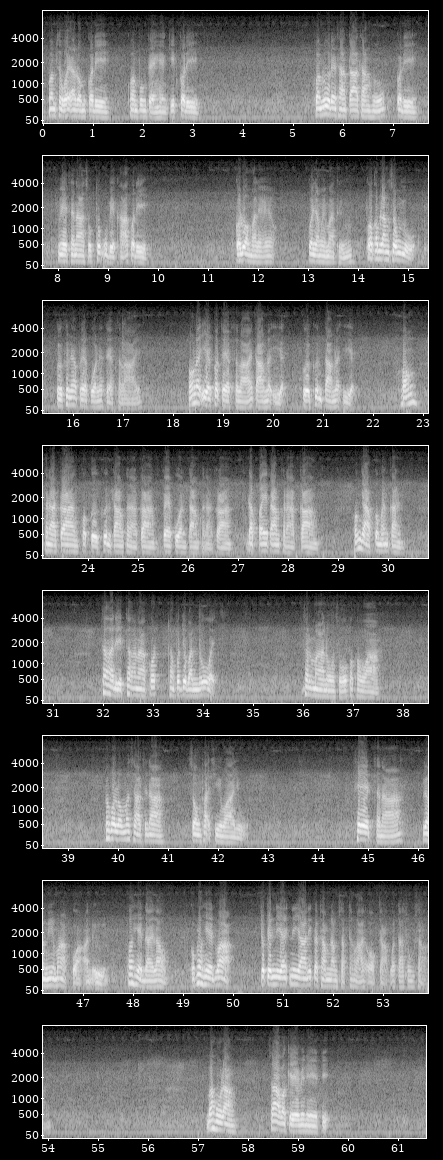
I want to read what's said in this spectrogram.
ความสวยอารมณ์ก็ดี ความปรุงแต่งแห่งจิตก็ดี ความรู้ในทางตาทางหูก็ดี เวทนาสุขทุกข์อุเบกขาก็ดี ก็ล่วงมาแล้ว ก็ยังไม่มาถึง ก็กำลังทรงอยู่ เกิดขึ้นแล้วแปรปรวนและแตกสลาย ของละเอียดก็แตกสลายตามละเอียด เกิดขึ้นตามละเอียด ของขนาดกลางก็เกิดขึ้นตามขนาดกลาง แปรปรวนตามขนาดกลาง ดับไปตามขนาดกลาง ของหยาบก็เหมือนกัน ทั้งอดีตทั้งอนาคตทั้งปัจจุบันด้วยท่านมาโนโสภควา พระบรมศาสดา ทรงพระชีวาอยู่ เทศนาเรื่องนี้มากกว่าอันอื่น เพราะเหตุใดเล่า ก็เพราะเหตุว่าจะเป็นนิยานิกระทำนำสัตว์ทั้งหลายออกจากวัฏสงสารมหูลังทราะเกวินีติ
